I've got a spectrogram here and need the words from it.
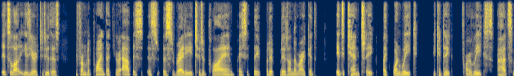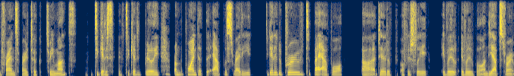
it's a lot easier to do this from the point that your app is, is, is ready to deploy and basically put it, put it on the market, it can take like one week. It can take four weeks. I had some friends where it took three months to get it, to get it really from the point that the app was ready to get it approved by Apple, uh, to it officially avail- available on the App Store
